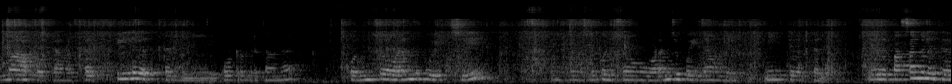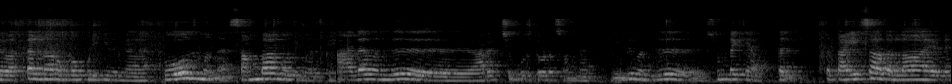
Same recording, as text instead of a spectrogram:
அம்மா போட்ட வத்தல். கீழே வத்தல் போட்டிருந்துருக்காங்க. கொஞ்சம் உடஞ்சி போயிடுச்சு. இது வந்து கொஞ்சம் உடஞ்சி போய் தான் வந்திருக்கு நீட்டு வத்தல். இது பசங்களுக்கு வத்தல்னால் ரொம்ப பிடிக்குதுங்க. கோதுமைங்க சம்பா கோதுமை இருக்கு. அதை வந்து அரைச்சி கொடுத்தோட சொன்னேன். இது வந்து சுண்டைக்காய் வத்தல். இப்போ தயிர் சாதம்லாம் என்னை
